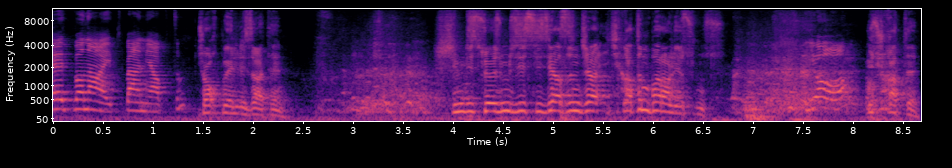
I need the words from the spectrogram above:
Evet bana ait, ben yaptım. Çok belli zaten. Şimdi söz müziği siz yazınca iki katı mı para alıyorsunuz? Yo, Üç katı,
